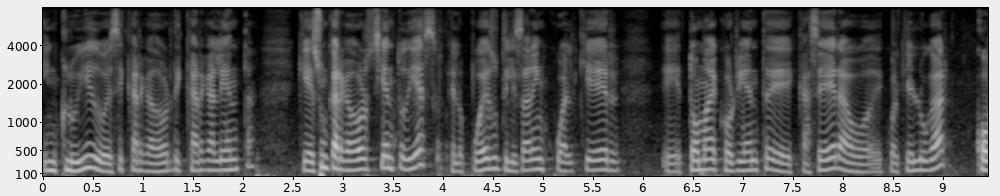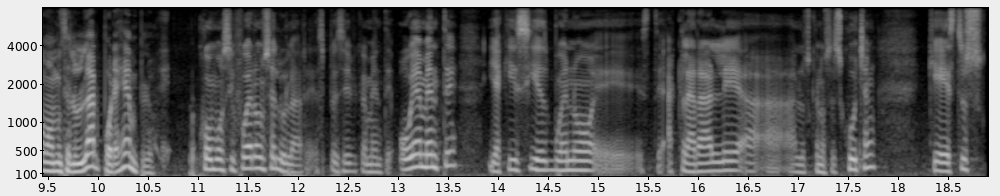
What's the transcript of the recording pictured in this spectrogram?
incluido ese cargador de carga lenta, que es un cargador 110, que lo puedes utilizar en cualquier eh, toma de corriente casera o de cualquier lugar. Como mi celular, por ejemplo. Eh, como si fuera un celular específicamente. Obviamente, y aquí sí es bueno eh, este, aclararle a, los que nos escuchan, que esto es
